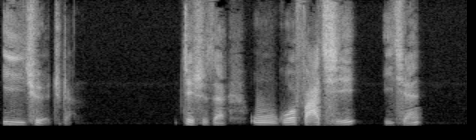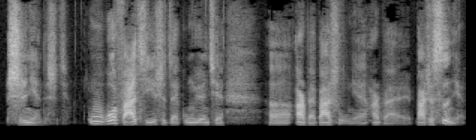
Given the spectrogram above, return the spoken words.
伊阙之战。这是在五国伐齐以前十年的事情。五国伐齐是在公元前，呃，二百八十五年、二百八十四年，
